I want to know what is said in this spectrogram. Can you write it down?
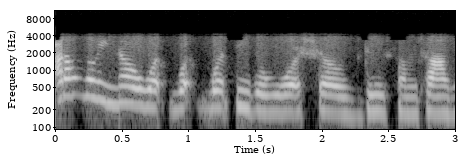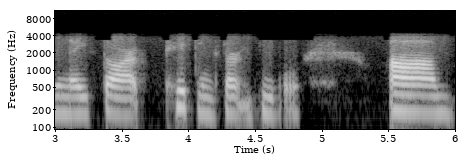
I don't really know what what what these award shows do sometimes when they start picking certain people. Um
